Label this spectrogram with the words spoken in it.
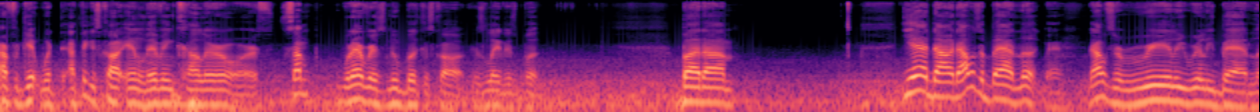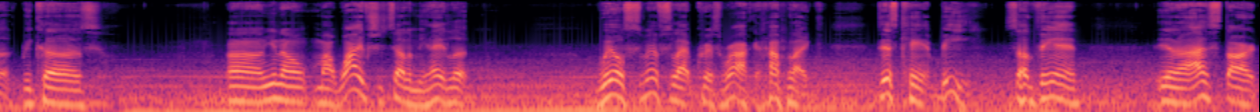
I, forget what, I think it's called In Living Color or some, whatever his new book is called, his latest book. But, um, yeah, dog, that was a bad look, man that was a really, really bad look because, uh, you know, my wife, she's telling me, hey, look, Will Smith slapped Chris Rock. And I'm like, this can't be. So then, you know, I start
